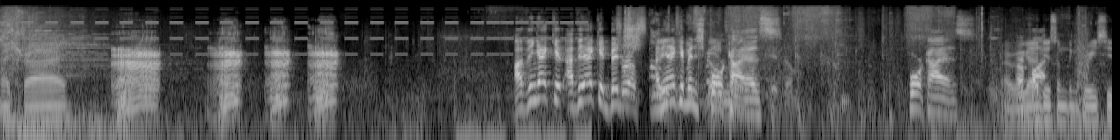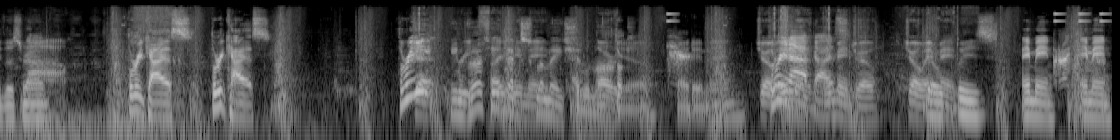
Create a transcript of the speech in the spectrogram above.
I try. I think I could. I think I could bench. I think I could bench four Kayas. Four Kayas. Alright, Or we gotta five. do something greasy this round. Nah. Three Kayas. Three Kayas. Three. Yeah, Inverted fight exclamation mark. dart. Yeah, fight man. Joe, Three and a A half, main, A guys. main, Joe. Joe, Yo, amen. please. Amen. Amen.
